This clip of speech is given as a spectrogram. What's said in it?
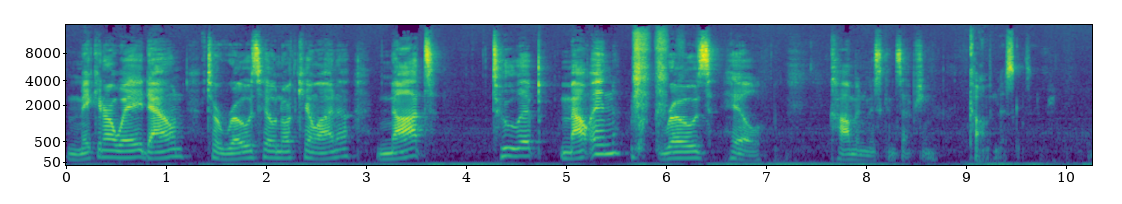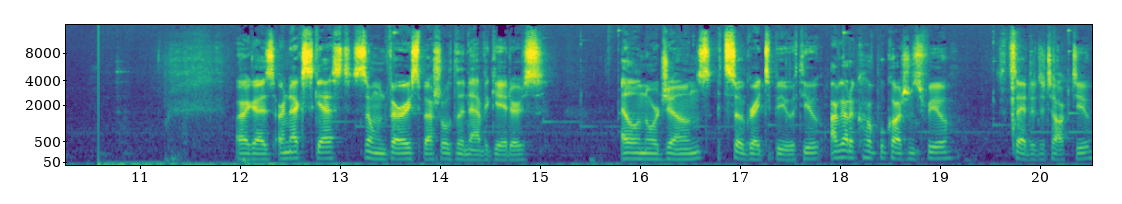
making our way down to Rose Hill, North Carolina. Not Tulip Mountain, Rose Hill. Common misconception. Common misconception. All right, guys. Our next guest, someone very special with the Navigators, Eleanor Jones. It's so great to be with you. I've got a couple questions for you. Excited to talk to you.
